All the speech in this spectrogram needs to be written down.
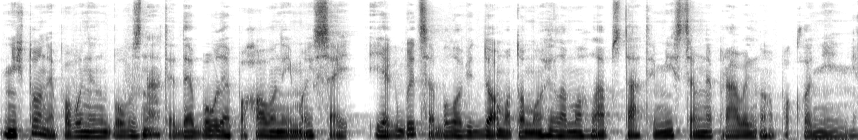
Ніхто не повинен був знати, де буде похований Мойсей, і якби це було відомо, то могила могла б стати місцем неправильного поклоніння.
